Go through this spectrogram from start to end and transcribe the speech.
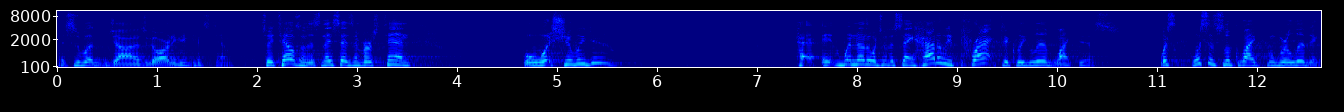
This is what John is guarding against him. So he tells them this, and he says in verse 10, Well, what should we do? In other words, what they're saying, how do we practically live like this? What's, what's this look like when we're living?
